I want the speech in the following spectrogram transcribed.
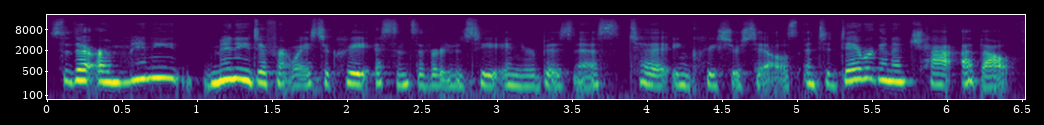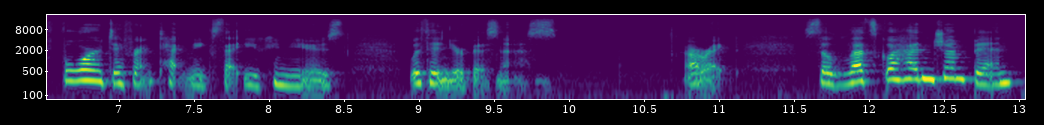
So there are many, many different ways to create a sense of urgency in your business to increase your sales. And today we're going to chat about four different techniques that you can use within your business. All right. So let's go ahead and jump in.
